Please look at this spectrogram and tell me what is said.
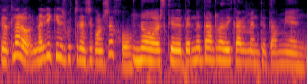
Pero claro, nadie quiere escuchar ese consejo. No, es que depende tan radicalmente también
